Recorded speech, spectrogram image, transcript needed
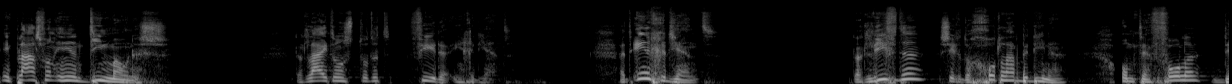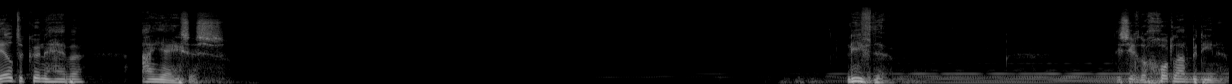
in plaats van in een dienmodus. Dat leidt ons tot het vierde ingrediënt. Het ingrediënt Dat liefde zich door God laat bedienen om ten volle deel te kunnen hebben aan Jezus. Liefde. Die zich door God laat bedienen.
